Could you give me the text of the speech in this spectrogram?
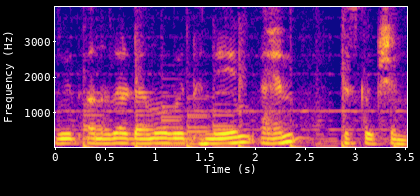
with another demo with name and description.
